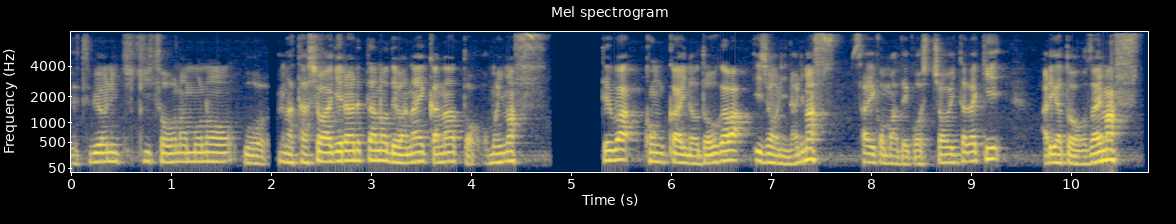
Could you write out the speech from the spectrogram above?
うつ病に効きそうなものを、まあ、多少挙げられたのではないかなと思います。では今回の動画は以上になります。最後までご視聴いただきありがとうございます。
